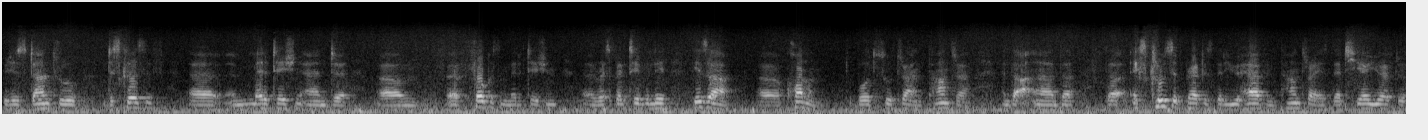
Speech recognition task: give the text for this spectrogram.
which is done through discursive uh, meditation and uh, um, uh, focusing meditation, uh, respectively, these are uh, common to both sutra and tantra. And the, uh, the the exclusive practice that you have in tantra is that here you have to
